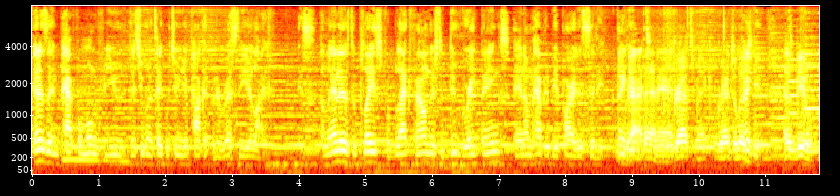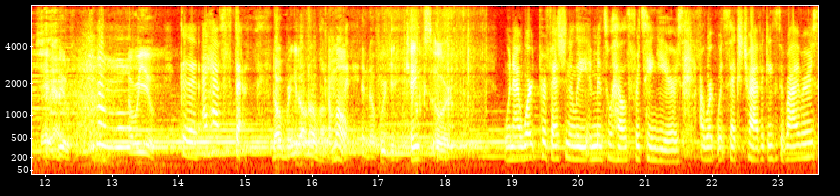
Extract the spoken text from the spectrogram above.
that is an impactful moment for you that you're going to take with you in your pocket for the rest of your life. It's, Atlanta is the place for black founders to do great things, and I'm happy to be a part of this city. Thank Congrats, you. man. Congrats, man. Congratulations. Thank you. That's beautiful. That's Yeah. beautiful. Hi. How are you? Good. I have stuff. No, bring it on over. Come on. And if we're getting cakes or When I worked professionally in mental health for 10 years, I worked with sex trafficking survivors.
